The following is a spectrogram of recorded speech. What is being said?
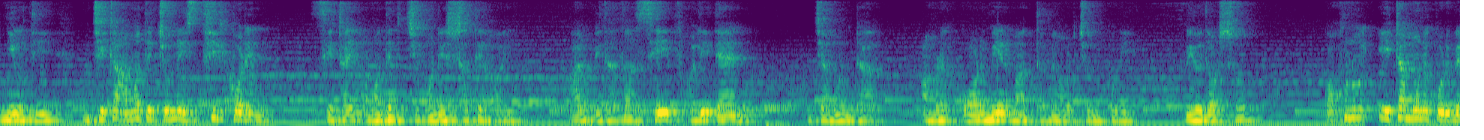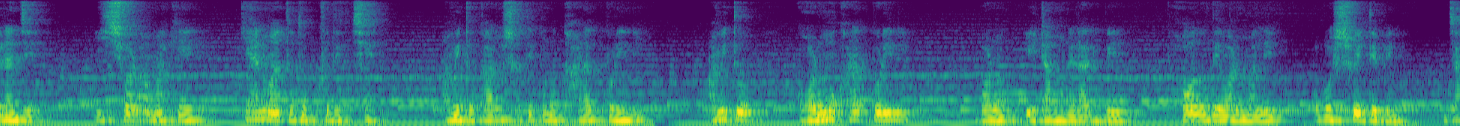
নিয়তি যেটা আমাদের জন্য স্থির করেন, সেটাই আমাদের জীবনের সাথে হয়। আর বিধাতা সেই ফলই দেন, যেমনটা আমরা কর্মের মাধ্যমে অর্জন করি। প্রিয় দর্শক, কখনো এটা মনে করবে না যে ঈশ্বর আমাকে কেন এত দুঃখ দিচ্ছে আমি তো কারোর সাথে কোনো খারাপ করিনি। আমি তো কর্ম খারাপ করিনি। বরং এটা মনে রাখবে, ফল দেওয়ার মালিক অবশ্যই দেবেন। যা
